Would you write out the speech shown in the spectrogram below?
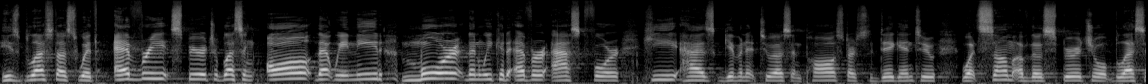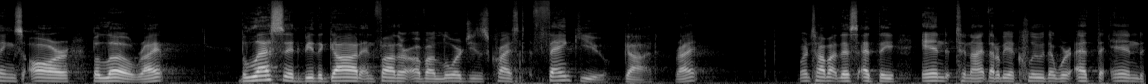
He's blessed us with every spiritual blessing, all that we need, more than we could ever ask for. He has given it to us. And Paul starts to dig into what some of those spiritual blessings are below, right? Blessed be the God and Father of our Lord Jesus Christ. Thank you, God, right? We're going to talk about this at the end tonight. That'll be a clue that we're at the end.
